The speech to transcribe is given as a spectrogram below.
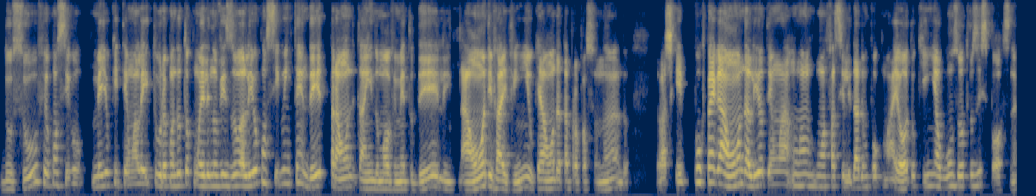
do surf, eu consigo meio que ter uma leitura. Quando eu estou com ele no visor ali, eu consigo entender para onde está indo o movimento dele, aonde vai vir, o que a onda está proporcionando eu acho que por pegar onda ali eu tenho uma, uma, uma, facilidade um pouco maior do que em alguns outros esportes, né?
